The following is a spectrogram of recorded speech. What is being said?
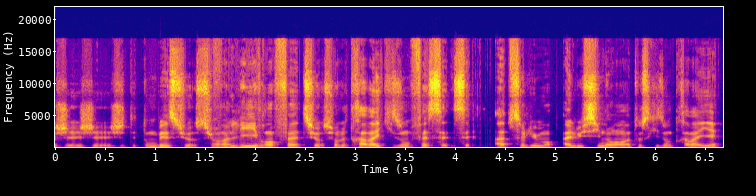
J'ai j'étais tombé sur sur un livre, en fait, sur sur le travail qu'ils ont fait. C'est absolument hallucinant, hein, tout ce qu'ils ont travaillé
